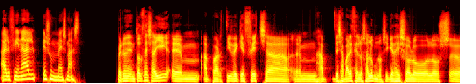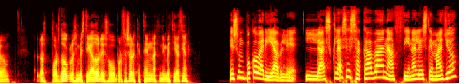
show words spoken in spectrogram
al final es un mes más. Pero entonces ahí, eh, ¿a partir de qué fecha eh, desaparecen los alumnos y quedáis solo los, eh, los postdoc, los investigadores o profesores que estén haciendo investigación? Es un poco variable. Las clases acaban a finales de mayo,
